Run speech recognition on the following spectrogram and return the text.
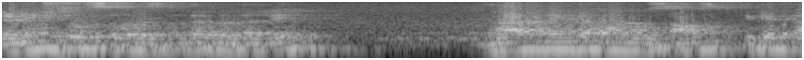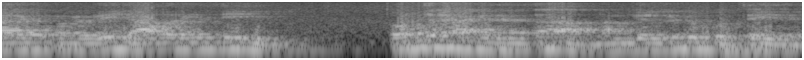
ಗಣೇಶೋತ್ಸವದ ಸಂದರ್ಭದಲ್ಲಿ ಧಾರ್ಮಿಕ ಹಾಗೂ ಸಾಂಸ್ಕೃತಿಕ ಕಾರ್ಯಕ್ರಮಗಳಿಗೆ ಯಾವ ರೀತಿ ತೊಂದರೆ ಆಗಿದೆ ಅಂತ ನಮ್ಗೆಲ್ರಿಗೂ ಗೊತ್ತೇ ಇದೆ.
